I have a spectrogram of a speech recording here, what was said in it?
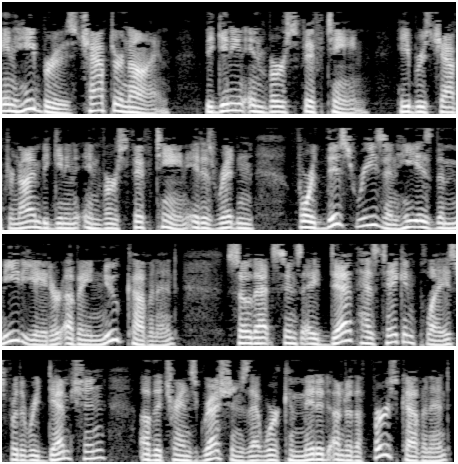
In Hebrews chapter 9, beginning in verse 15, Hebrews chapter 9 beginning in verse 15, it is written, for this reason he is the mediator of a new covenant, so that since a death has taken place for the redemption of the transgressions that were committed under the first covenant,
